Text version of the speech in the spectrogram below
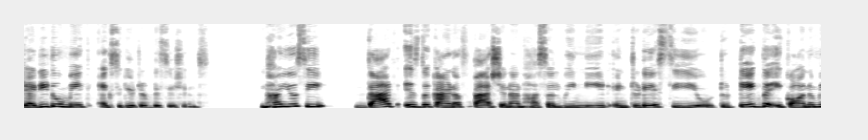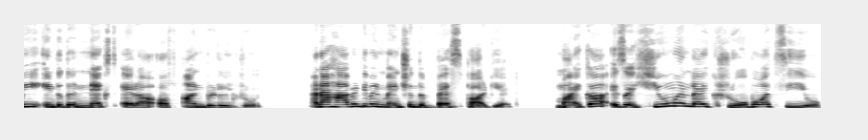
ready to make executive decisions. Now, you see, that is the kind of passion and hustle we need in today's CEO to take the economy into the next era of unbridled growth. And I haven't even mentioned the best part yet. Mika is a human like robot CEO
